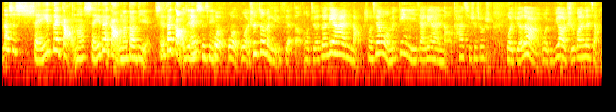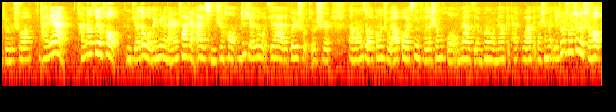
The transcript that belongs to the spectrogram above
那是谁在搞呢？谁在搞呢？到底谁在搞这件事情？我我我是这么理解的，我觉得恋爱脑，首先我们定义一下恋爱脑，它其实就是，我觉得啊，我比较直观的讲，就是说谈恋爱。谈到最后，你觉得我跟这个男人发展爱情之后，你就觉得我接下来的归属就是，呃，王子和公主要过幸福的生活，我们要结婚，我们要给他，我要给他生个，也就是说，这个时候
